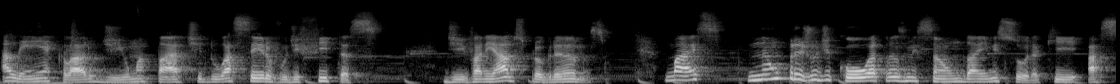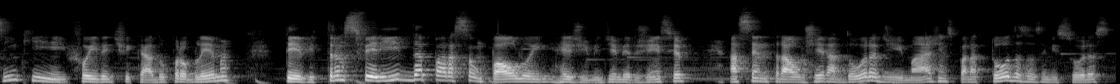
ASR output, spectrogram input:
Além, é claro, de uma parte do acervo de fitas de variados programas, mas não prejudicou a transmissão da emissora, que assim que foi identificado o problema, teve transferida para São Paulo em regime de emergência a central geradora de imagens para todas as emissoras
